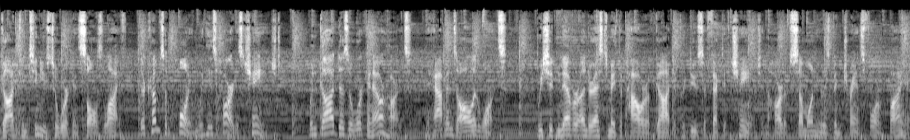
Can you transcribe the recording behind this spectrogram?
God continues to work in Saul's life, there comes a point when his heart is changed. When God does a work in our hearts, it happens all at once. We should never underestimate the power of God to produce effective change in the heart of someone who has been transformed by Him.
